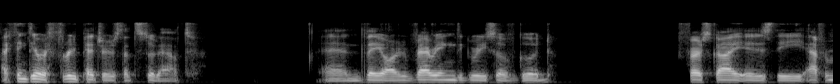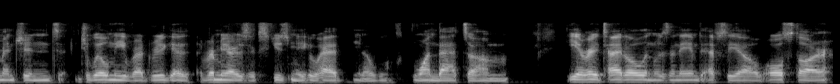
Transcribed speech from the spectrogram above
I think there are three pitchers that stood out, and they are varying degrees of good. First guy is the aforementioned Jawilme Rodriguez Ramirez, excuse me, who had you know won that um, ERA title and was named FCL All Star,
